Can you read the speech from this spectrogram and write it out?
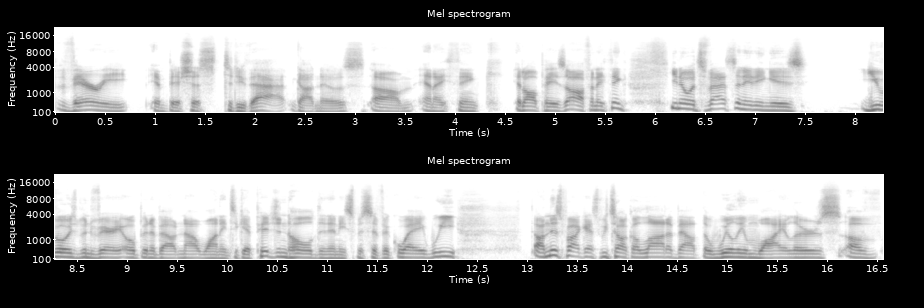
Very ambitious to do that, God knows. Um, and I think it all pays off. And I think, you know, what's fascinating is you've always been very open about not wanting to get pigeonholed in any specific way. We on this podcast we talk a lot about the William Wylers of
